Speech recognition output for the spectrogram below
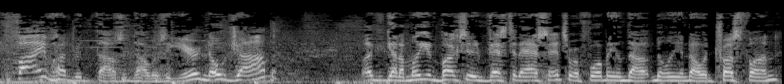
$500,000 a year. No job. Well, if you've got a million bucks in invested assets or a $4 million, million dollar trust fund,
